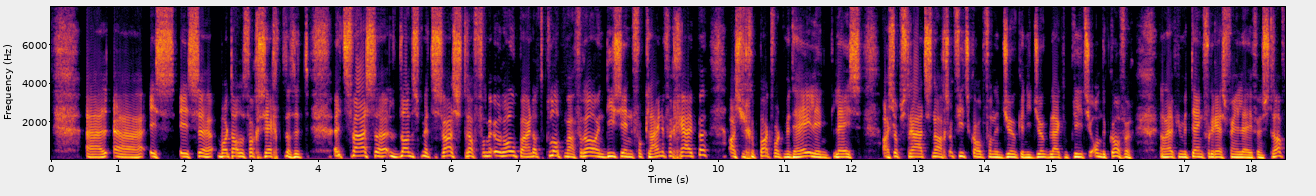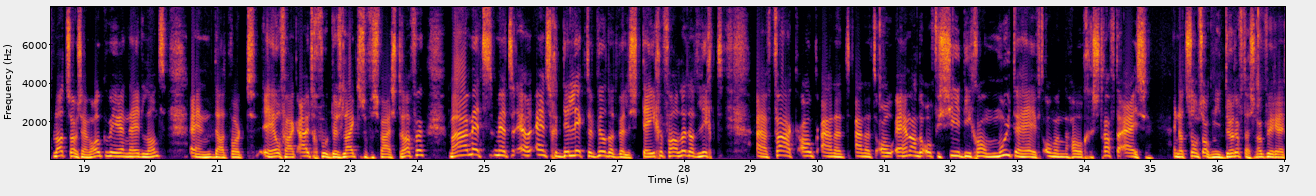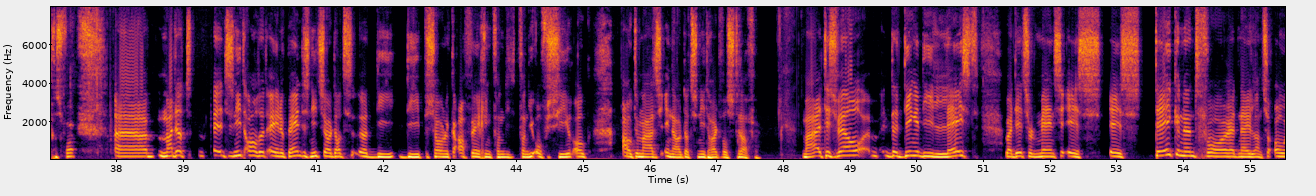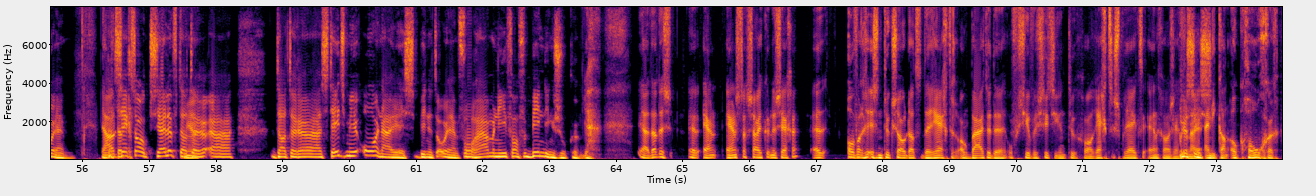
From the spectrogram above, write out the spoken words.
eh, eh, is, is, wordt altijd van gezegd dat het het zwaarste land is met de zwaarste straf van Europa. En dat klopt, maar vooral in die zin voor kleine vergrijpen. Als je gepakt wordt met heling, lees. Als je op straat s'nachts een fiets koopt van een junk en die junk blijkt een politie undercover, dan heb je meteen voor de rest van je leven een strafblad. Zo zijn we ook weer in Nederland. En dat wordt heel vaak uitgevoerd, dus lijkt alsof we zwaar straffen. Maar met, met eh, ernstige delicten wil dat wel eens tegenvallen. Dat ligt eh, vaak ook aan het, aan het OM, aan de officier die gewoon moeite heeft om een hoge straf te eisen. En dat soms ook niet durft, daar zijn ook weer regels voor. Eh, maar dat, het is niet altijd één op één. Het is niet zo dat die, die persoonlijke afweging van die, van die officier ook automatisch inhoudt dat ze niet hard wil straffen. Maar het is wel de dingen die je leest waar dit soort mensen is, is tekenend voor het Nederlandse OM. Nou, dat, dat- zegt ze ook zelf dat Ja. er, eh, dat er eh, steeds meer oor naar is binnen het OM voor haar manier van verbinding zoeken. Ja, dat is eh, ern- ernstig, zou je kunnen zeggen. Overigens is het natuurlijk zo dat de rechter ook buiten de officier van justitie natuurlijk gewoon recht spreekt en gewoon zegt. Van, nou, en die kan ook hoger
